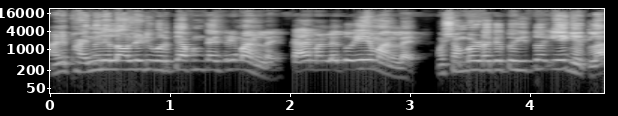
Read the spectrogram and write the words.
आणि फायनल याला ऑलरेडी वरती आपण काहीतरी मानलाय. काय मानलाय? तो ए मानलाय. मग शंभर टक्के तो इथं ए घेतला.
